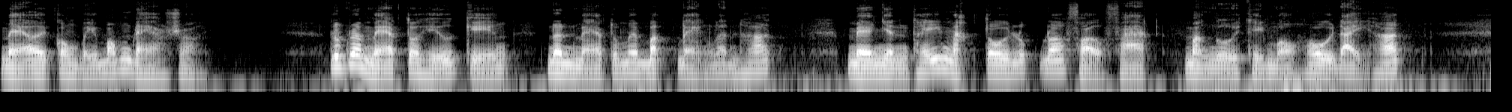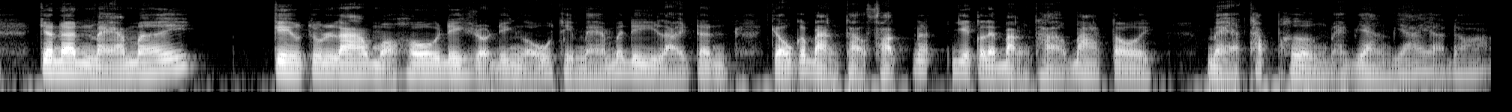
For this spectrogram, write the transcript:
mẹ ơi con bị bóng đè rồi. Lúc đó mẹ tôi hiểu chuyện nên mẹ tôi mới bật đèn lên hết. Mẹ nhìn thấy mặt tôi lúc đó phờ phạt mà người thì mồ hôi đầy hết. Cho nên mẹ mới kêu tôi lau mồ hôi đi rồi đi ngủ thì mẹ mới đi lại trên chỗ cái bàn thờ Phật đó với lại bàn thờ ba tôi. Mẹ thắp hương, mẹ gian giái ở đó.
